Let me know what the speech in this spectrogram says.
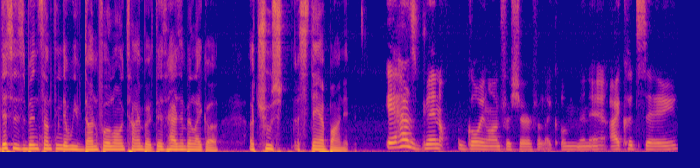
this has been something that we've done for a long time, but this hasn't been like a a true a stamp on it. It has been going on for sure for like a minute, I could say.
